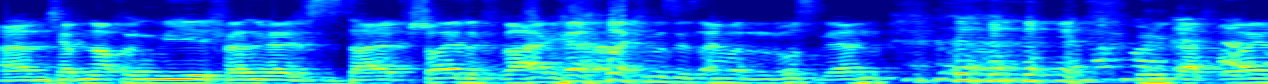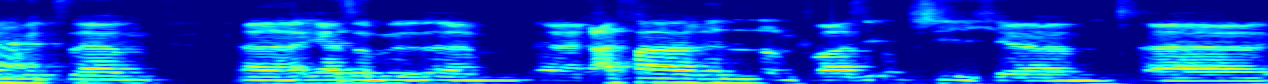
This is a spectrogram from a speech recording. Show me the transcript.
Ähm, ich habe noch irgendwie, ich weiß nicht mehr, das ist eine bescheuerte Frage, aber ich muss jetzt einfach nur loswerden. ich bin gerade vorhin mit ähm, äh, ja, so ähm, äh, Radfahrerinnen und quasi unterschiedliche ähm, äh,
